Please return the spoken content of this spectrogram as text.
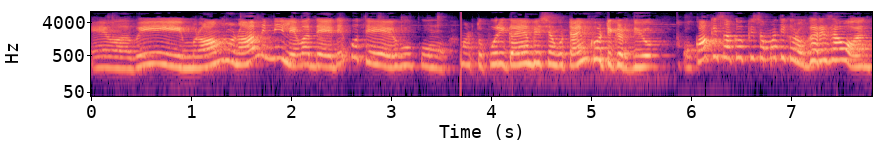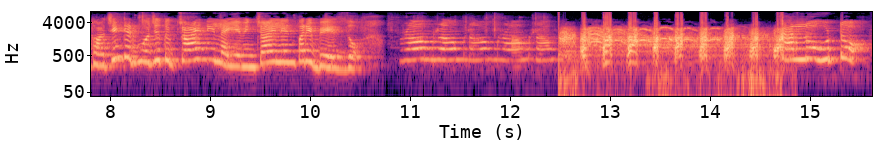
ए भाई राम रू नाम इन लेवा दे, देखो थे हुकू। मार तो पूरी गाय बेसिया को टाइम खोटी कर दियो। ओ का किसा को किसा मत करो, घरे जाओ। तो थोड़ा वो जे तो चाय नहीं लाइए बिन चाय लेन पर ही भेज दो। राम राम राम राम राम। चलो, उठो।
